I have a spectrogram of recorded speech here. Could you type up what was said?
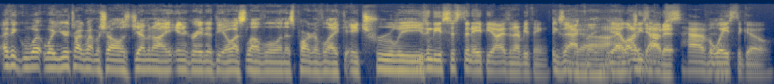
I think what what you're talking about, Mishaal, is Gemini integrated at the OS level and as part of like a truly using the assistant APIs and everything. Exactly. Yeah, a lot of these apps it. have a ways to go.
